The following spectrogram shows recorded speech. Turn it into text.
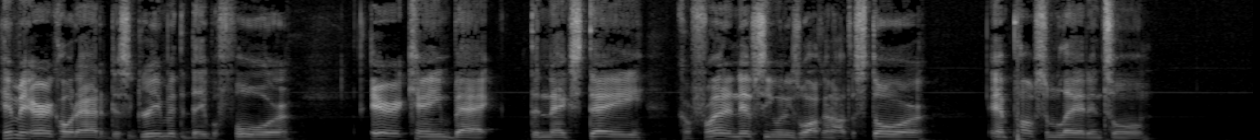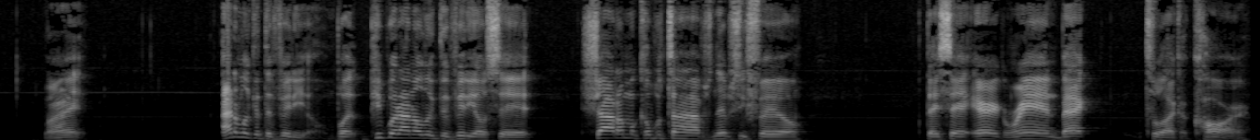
him and Eric Holder had a disagreement the day before. Eric came back the next day, confronted Nipsey when he was walking out the store, and pumped some lead into him. Right? I didn't look at the video, but people that I know looked at the video said, shot him a couple times, Nipsey fell. They said Eric ran back to like a car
